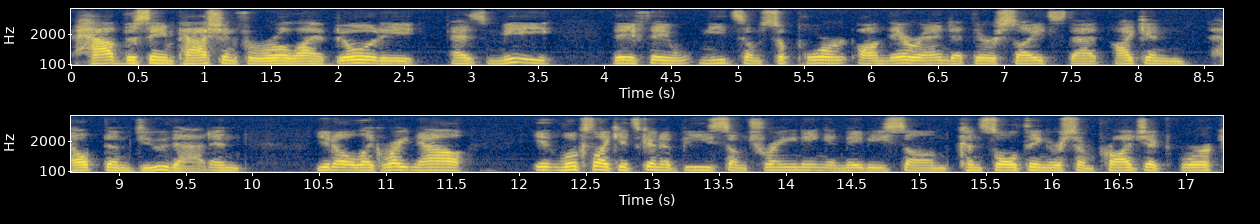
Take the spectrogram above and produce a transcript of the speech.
have the same passion for reliability as me, they, if they need some support on their end at their sites, that I can help them do that. And, you know, like right now, it looks like it's going to be some training and maybe some consulting or some project work.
